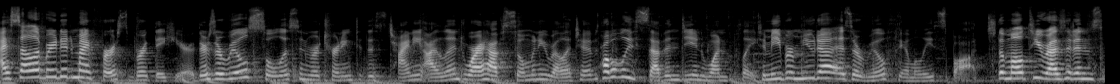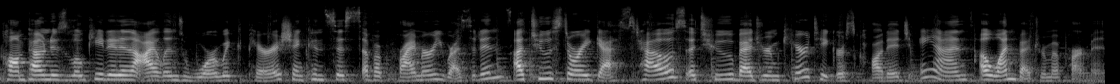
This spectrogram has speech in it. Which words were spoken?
I celebrated my first birthday here. There's a real solace in returning to this tiny island where I have so many relatives, probably 70 in one place. To me, Bermuda is a real family spot. The multi-residence compound is located in the island's Warwick Parish and consists of a primary residence, a two-story guest house, a two-bedroom caretaker's cottage, and a one-bedroom apartment.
